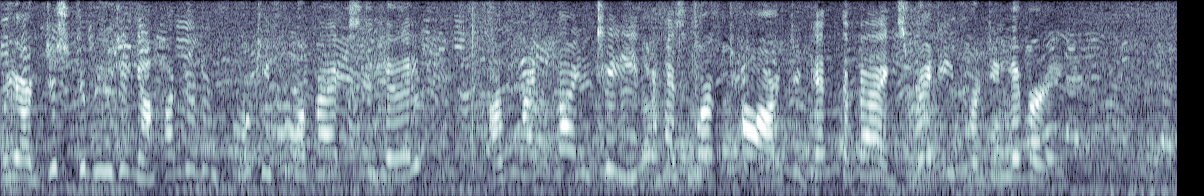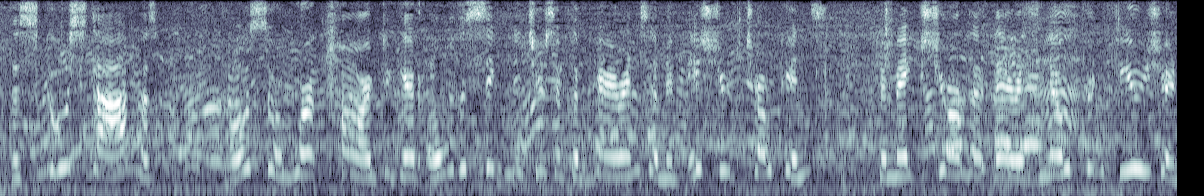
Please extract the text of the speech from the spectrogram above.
We are distributing 144 bags today. Our frontline team has worked hard to get the bags ready for delivery. The school staff has also worked hard to get all the signatures of the parents and have issued tokens to make sure that there is no confusion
